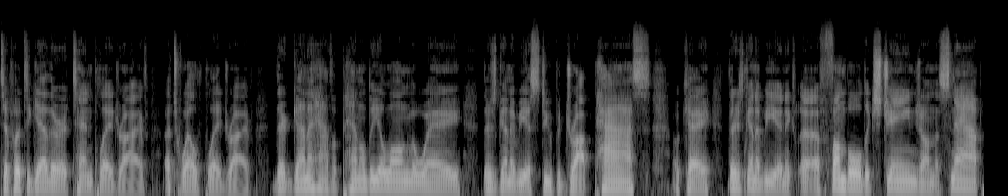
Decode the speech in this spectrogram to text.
to put together a 10 play drive, a 12 play drive. They're going to have a penalty along the way. There's going to be a stupid drop pass. Okay. There's going to be an, a fumbled exchange on the snap,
